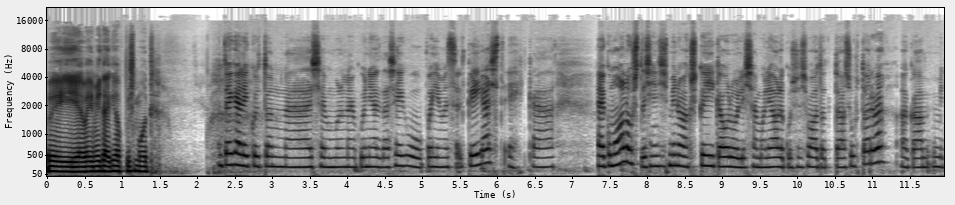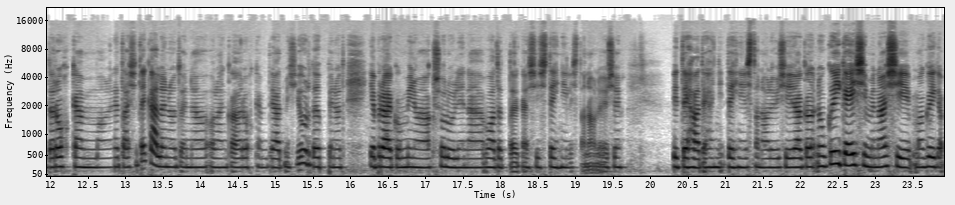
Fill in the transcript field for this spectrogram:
või, või midagi hoopis muud tegelikult on äh, see mul nagu nii-öelda segu põhimõtteliselt kõigest, ehk äh, kui ma alustasin, siis minu jaoks kõige olulisem oli alguses vaadata suhtarve, aga mida rohkem ma olen edasi tegelenud, on ju, olen ka rohkem teadmisi juurde õppinud ja praegu on minu jaoks oluline vaadata ka siis tehnilist analüüsi teha tehni-, tehnilist analüüsi, aga no kõige esimene asi, ma kõige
